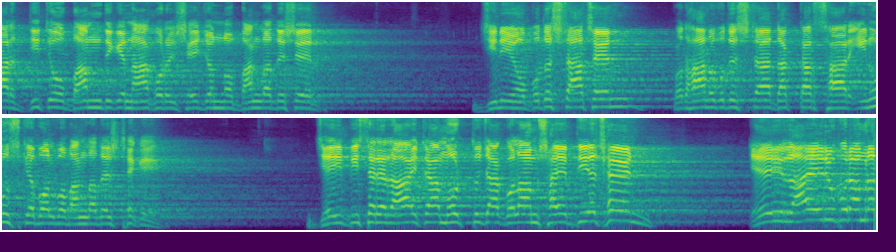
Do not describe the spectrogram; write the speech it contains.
আর দ্বিতীয় বাম দিকে না করে, সেই জন্য বাংলাদেশের যিনি উপদেষ্টা আছেন, প্রধান উপদেষ্টা ডাক্তার স্যার ইনুসকে বলব বাংলাদেশ থেকে, যেই বিচারের রায়টা মর্তুজা গোলাম সাহেব দিয়েছেন, এই রায়ের উপর আমরা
